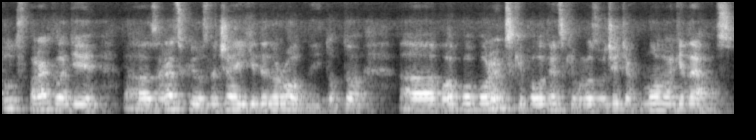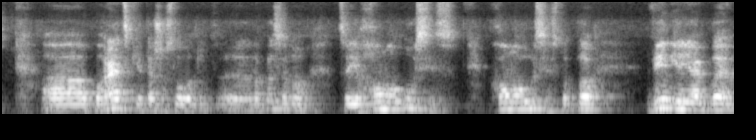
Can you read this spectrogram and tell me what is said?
тут в перекладі з грецької означає єдинородний. Тобто по- по- по-римськи, по-латинськи воно звучить як моногенеос. По-грецьки, те, що слово тут е, написано, це є homoousis. Homoousis. Тобто він є якби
